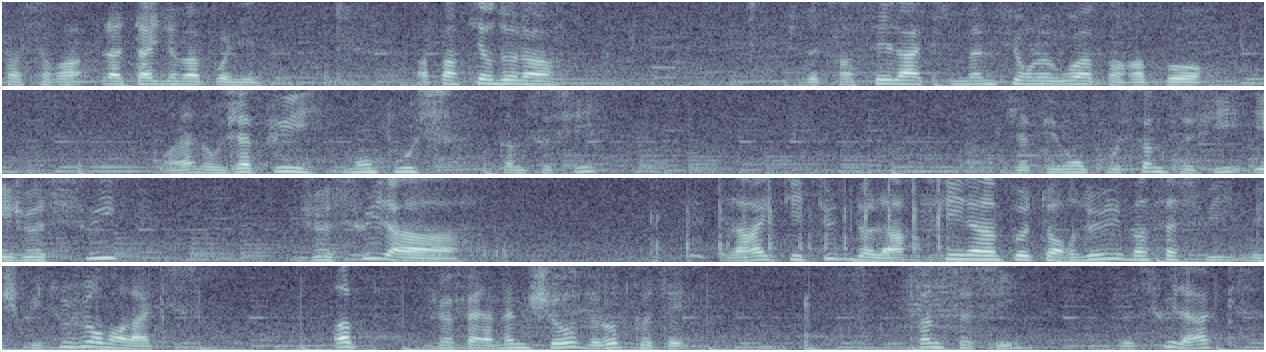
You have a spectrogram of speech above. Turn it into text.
ça sera la taille de ma poignée. À partir de là, je vais tracer l'axe même sur le voie par rapport. Voilà, donc j'appuie mon pouce comme ceci. J'appuie mon pouce comme ceci et je suis, je suis la, la rectitude de l'arc. S'il est un peu tordu, ben ça suit, mais je suis toujours dans l'axe. Hop, je fais la même chose de l'autre côté, comme ceci. Je suis l'axe.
